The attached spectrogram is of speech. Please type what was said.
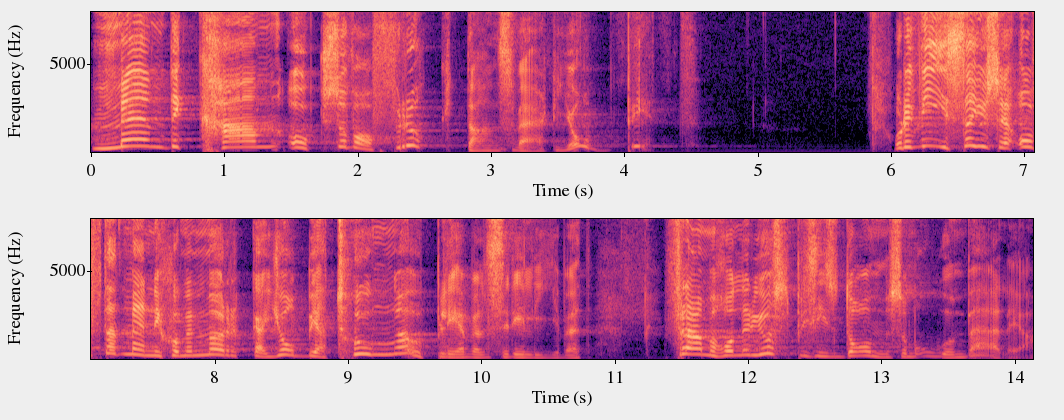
men det kan också vara fruktansvärt jobbigt. Och det visar ju sig ofta att människor med mörka, jobbiga, tunga upplevelser i livet framhåller just precis dem som oumbärliga.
